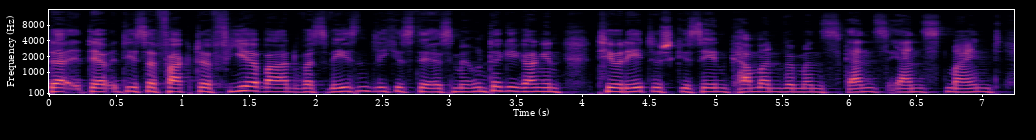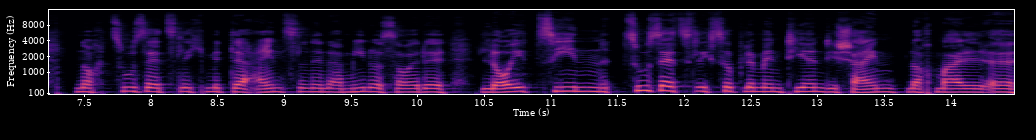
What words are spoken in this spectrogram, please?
der, der, dieser Faktor 4 war was Wesentliches, der ist mir untergegangen. Theoretisch gesehen kann man, wenn man es ganz ernst meint, noch zusätzlich mit der einzelnen Aminosäure Leucin zusätzlich supplementieren. Die scheint nochmal äh,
